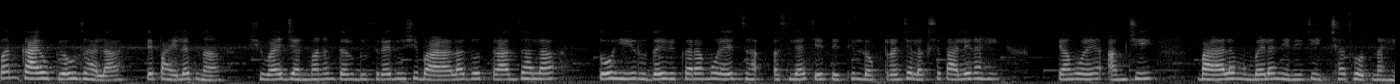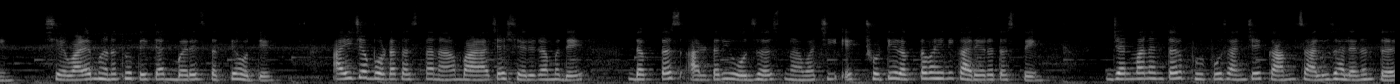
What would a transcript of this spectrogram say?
पण काय उपयोग झाला ते पाहिलंत ना? शिवाय जन्मानंतर दुसऱ्या दिवशी बाळाला जो त्रास झाला तोही हृदयविकारामुळे झा असल्याचे तेथील डॉक्टरांच्या लक्षात आले नाही. त्यामुळे आमची बाळाला मुंबईला नेण्याची इच्छाच होत नाही. शेवाळे म्हणत होते त्यात बरेच तथ्य होते. आईच्या बोटात असताना बाळाच्या शरीरामध्ये डक्टस आर्टरी ओझस नावाची एक छोटी रक्तवाहिनी कार्यरत असते. जन्मानंतर फुफ्फुसांचे काम चालू झाल्यानंतर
